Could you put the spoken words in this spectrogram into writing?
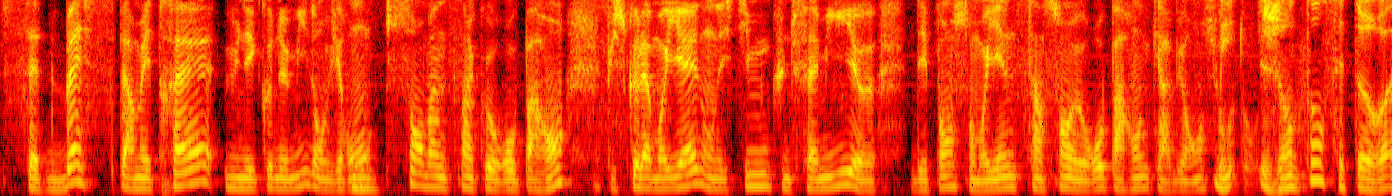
cette baisse permettrait une économie d'environ 125 euros par an, puisque la moyenne, on estime qu'une famille euh, dépense en moyenne 500 euros par an de carburant sur autoroute. j'entends cet, or-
